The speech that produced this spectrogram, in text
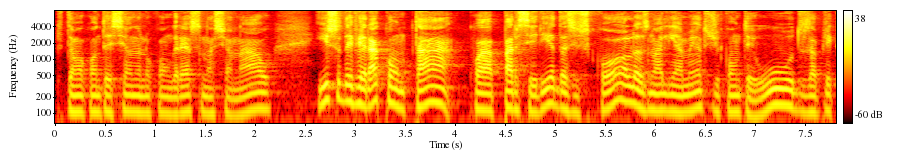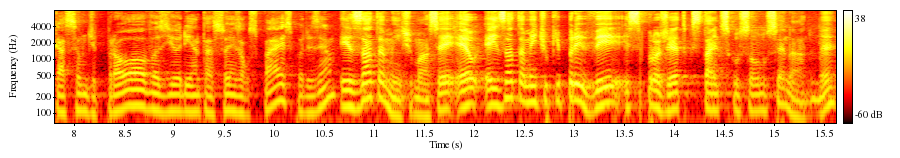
que estão acontecendo no Congresso Nacional, isso deverá contar com a parceria das escolas no alinhamento de conteúdos, aplicação de provas e orientações aos pais, por exemplo? Exatamente, Márcio. É, é, é exatamente o que prevê esse projeto que está em discussão no Senado. Né?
